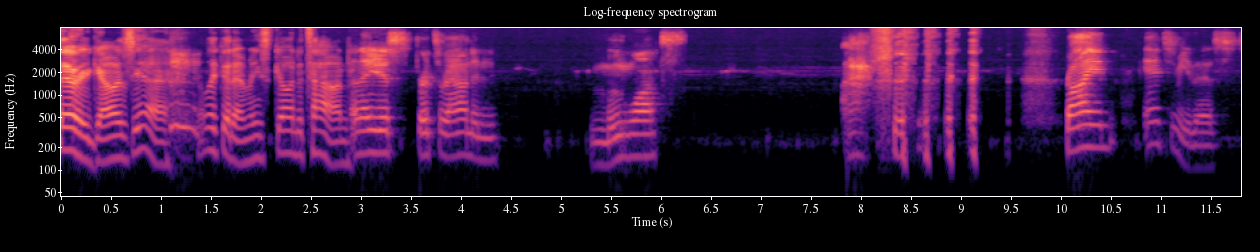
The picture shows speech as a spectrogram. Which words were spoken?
there he goes. Yeah, look at him. He's going to town. and then he just spurts around and moonwalks. Ah, Ryan, answer me this.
